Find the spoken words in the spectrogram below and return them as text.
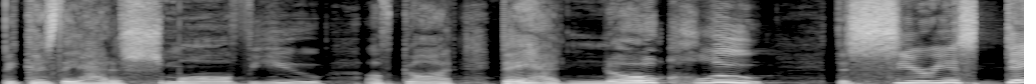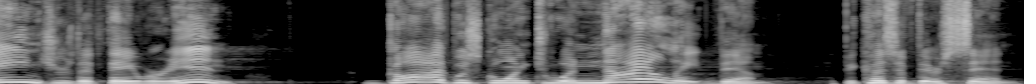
because they had a small view of God. They had no clue the serious danger that they were in. God was going to annihilate them because of their sin.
